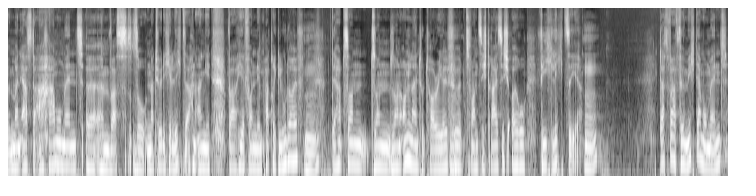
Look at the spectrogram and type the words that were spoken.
äh, mein erster Aha-Moment, äh, ähm, was so natürliche Lichtsachen angeht, war hier von dem Patrick Ludolf. Mhm. Der hat so ein, so ein, so ein Online-Tutorial für Mhm. 20, 30 Euro, wie ich Licht sehe. Mhm. Das war für mich der Moment,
